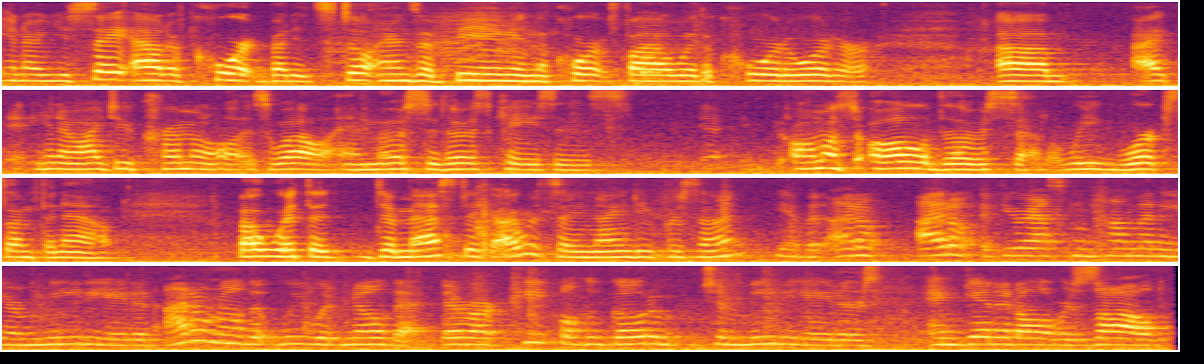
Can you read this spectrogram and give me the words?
you know, you say out of court, but it still ends up being in the court file with a court order. Um, I, you know, I do criminal as well, and most of those cases, almost all of those settle. We work something out. But with the domestic, I would say ninety percent. Yeah, but I don't, I don't, if you're asking how many are mediated, I don't know that we would know that. There are people who go to, to mediators and get it all resolved,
